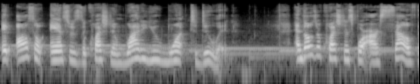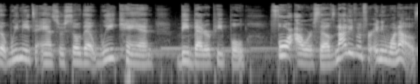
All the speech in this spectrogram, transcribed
it also answers the question why do you want to do it? And those are questions for ourselves that we need to answer so that we can be better people for ourselves, not even for anyone else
